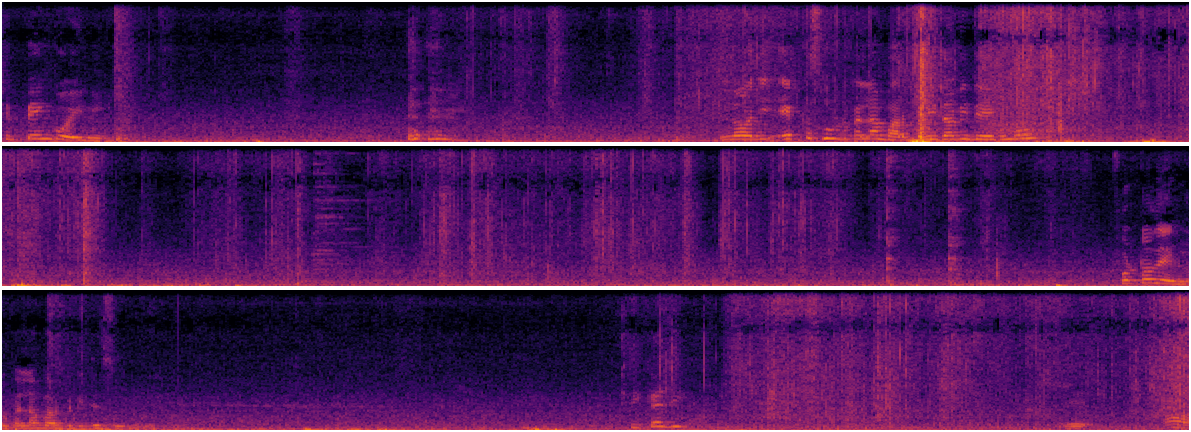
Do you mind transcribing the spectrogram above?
ਸ਼ਿਪਿੰਗ ਕੋਈ ਨਹੀਂ। ਲਓ ਜੀ, ਇੱਕ ਸੂਟ ਪਹਿਲਾਂ ਬਰਬਰੀ ਦਾ ਵੀ ਦੇਖ ਲਓ। ਫੋਟੋ ਦੇਖ ਲਓ ਪਹਿਲਾਂ ਬਰਬਰੀ ਦੇ ਸੂਟ ਦੀ। ਠੀਕ ਹੈ ਜੀ। ਤੇ ਆਹ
